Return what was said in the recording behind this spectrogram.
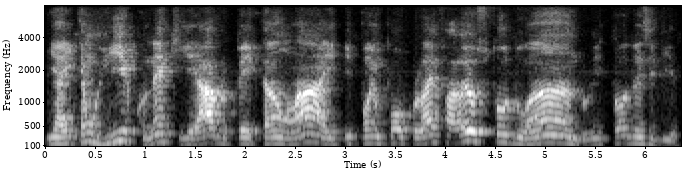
E aí tem um rico, né, que abre o peitão lá e, e põe um pouco lá e fala, eu estou doando, e todo exibido.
